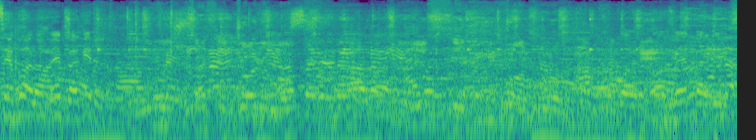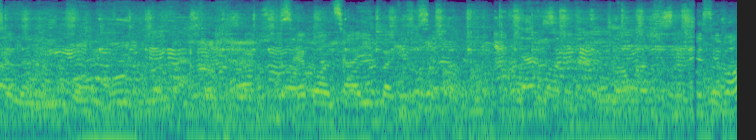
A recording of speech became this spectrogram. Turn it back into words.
C'est bon, alors, mais pas C'est bon, ça y est, baguette. C'est bon?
